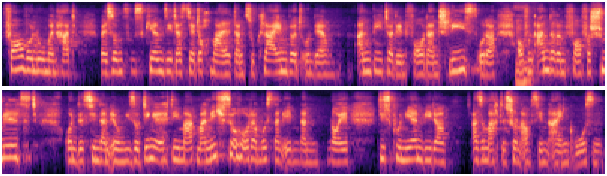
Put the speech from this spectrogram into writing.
Fondsvolumen hat, weil sonst riskieren Sie, dass der doch mal dann zu klein wird und der Anbieter den Fonds dann schließt oder mhm. auf einen anderen Fonds verschmilzt. Und das sind dann irgendwie so Dinge, die mag man nicht so oder muss dann eben dann neu disponieren wieder. Also macht es schon auch Sinn, einen großen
